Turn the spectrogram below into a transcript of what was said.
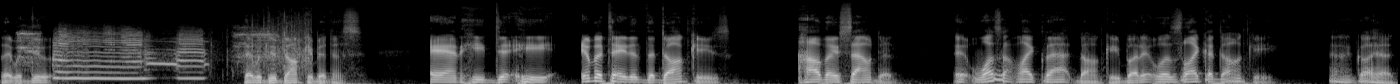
They would do. They would do donkey business, and he did. He imitated the donkeys, how they sounded. It wasn't like that donkey, but it was like a donkey. Go ahead.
